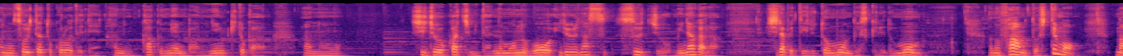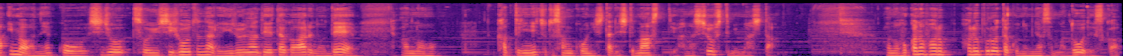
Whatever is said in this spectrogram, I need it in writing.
あのそういったところでねあの各メンバーの人気とかあの市場価値みたいなものをいろいろな数値を見ながら調べていると思うんですけれどもあのファームとしても、まあ、今はねこう市場そういう指標となるいろいろなデータがあるのであの勝手にねちょっと参考にしたりしてますっていう話をしてみました。あの他のファルハロプロタクの皆様どうですか？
